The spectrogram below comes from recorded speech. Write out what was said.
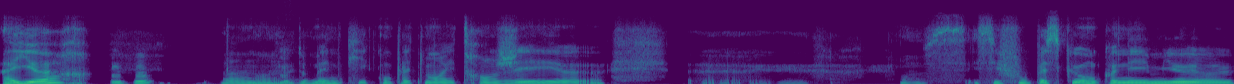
ailleurs, Mhm. dans un domaine qui est complètement étranger. euh, euh, c'est fou parce qu'on connaît mieux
